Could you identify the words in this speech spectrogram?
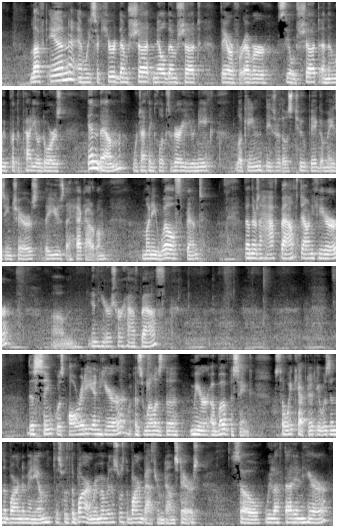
left in and we secured them shut, nailed them shut. They are forever sealed shut. And then we put the patio doors in them, which I think looks very unique looking. These are those two big, amazing chairs. They use the heck out of them. Money well spent. Then there's a half bath down here. Um, and here's her half bath. This sink was already in here, as well as the mirror above the sink. So we kept it. It was in the barndominium. This was the barn. Remember, this was the barn bathroom downstairs. So we left that in here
